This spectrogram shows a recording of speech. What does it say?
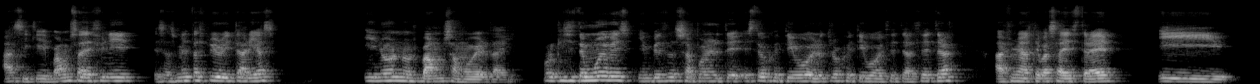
Así que vamos a definir esas metas prioritarias y no nos vamos a mover de ahí. Porque si te mueves y empiezas a ponerte este objetivo, el otro objetivo, etcétera, etcétera, al final te vas a distraer y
